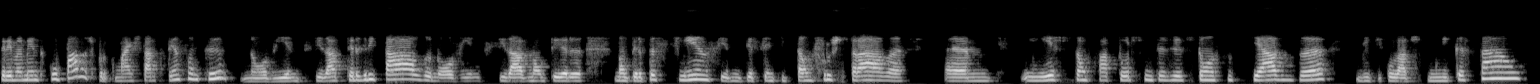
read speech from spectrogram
extremamente culpadas, porque mais tarde pensam que não havia necessidade de ter gritado, não havia necessidade de não ter, não ter paciência, de me ter sentido tão frustrada. Um, e estes são fatores que muitas vezes estão associados a dificuldades de comunicação,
